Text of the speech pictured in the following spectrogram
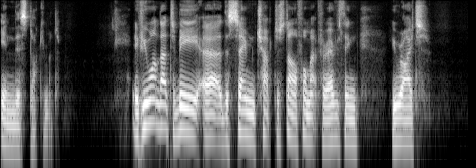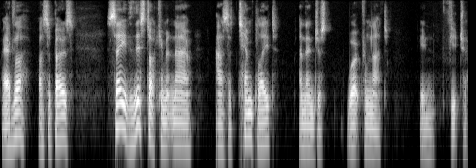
in this document. If you want that to be uh, the same chapter style format for everything you write ever, I suppose, save this document now as a template and then just work from that in future.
